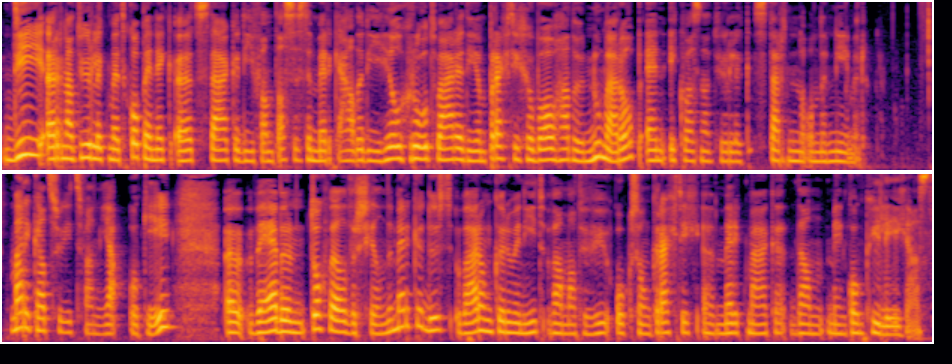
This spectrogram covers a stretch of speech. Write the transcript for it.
Die er natuurlijk met kop en nek uitstaken, die fantastische merken hadden, die heel groot waren, die een prachtig gebouw hadden, noem maar op. En ik was natuurlijk startende ondernemer. Maar ik had zoiets van, ja, oké, okay, uh, wij hebben toch wel verschillende merken, dus waarom kunnen we niet van Mathieu ook zo'n krachtig uh, merk maken dan mijn conculega's?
